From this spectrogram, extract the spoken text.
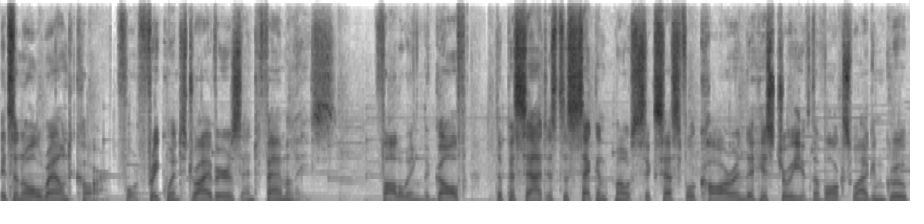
It's an all-round car for frequent drivers and families. Following the Golf, the Passat is the second most successful car in the history of the Volkswagen Group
